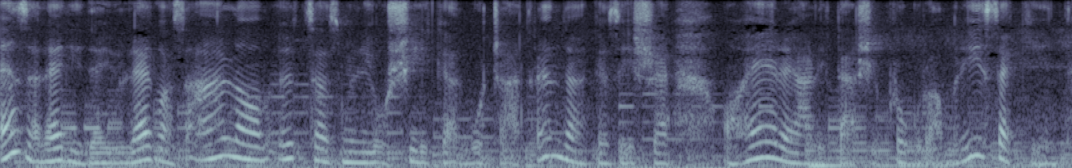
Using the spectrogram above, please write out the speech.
Ezzel egyidejűleg az állam 500 millió sékelt bocsát rendelkezésre a helyreállítási program részeként,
